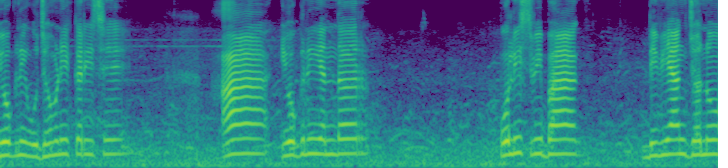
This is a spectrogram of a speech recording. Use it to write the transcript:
યોગની ઉજવણી કરી છે. આ યોગની અંદર પોલીસ વિભાગ, દિવ્યાંગજનો,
